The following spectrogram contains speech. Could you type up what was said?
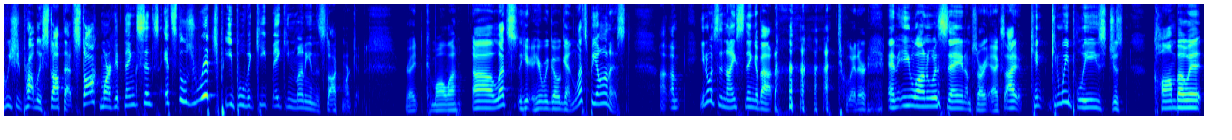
We should probably stop that stock market thing since it's those rich people that keep making money in the stock market, right? Kamala. Uh, let's here. Here we go again. Let's be honest. Um, you know what's the nice thing about Twitter? And Elon was saying, I'm sorry, X. I can can we please just combo it,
